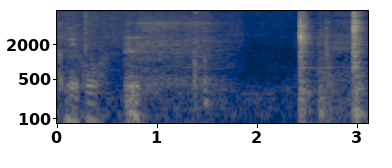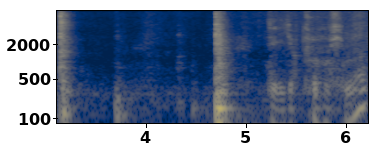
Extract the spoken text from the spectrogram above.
그리고 이제 이 옆으로 보시면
